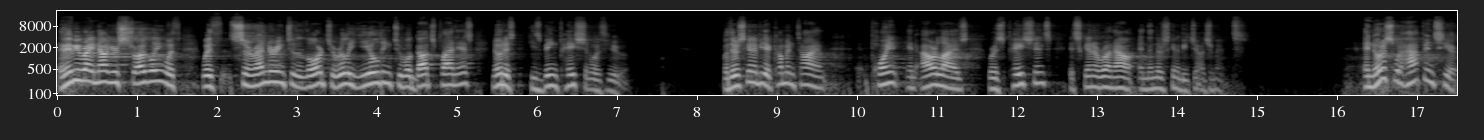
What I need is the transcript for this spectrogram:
And maybe right now you're struggling with, with surrendering to the Lord, to really yielding to what God's plan is. Notice, He's being patient with you. But there's going to be a coming time point in our lives where his patience is going to run out and then there's going to be judgment. And notice what happens here.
